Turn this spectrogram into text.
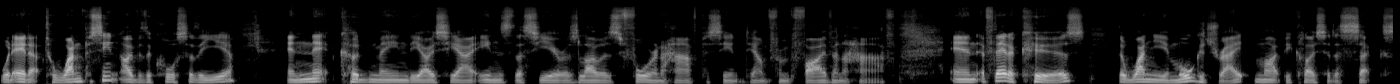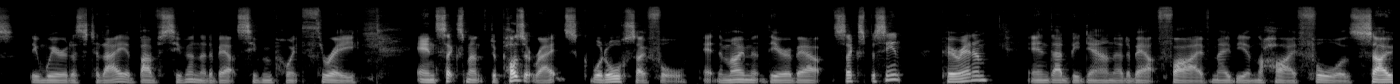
would add up to 1% over the course of the year. And that could mean the OCR ends this year as low as 4.5%, down from 5.5. And if that occurs, the one year mortgage rate might be closer to 6 than where it is today, above 7 at about 7.3 and six month deposit rates would also fall. At the moment, they're about 6% per annum, and they'd be down at about 5 maybe in the high fours. So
